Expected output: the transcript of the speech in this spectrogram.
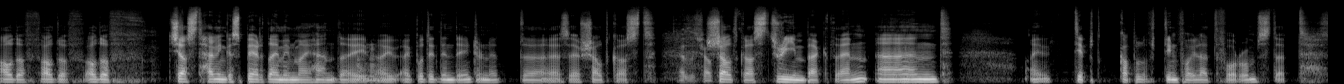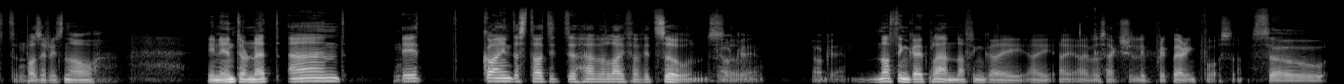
out of out of out of just having a spare time in my hand I, Mhm. I, I put it in the internet uh, as a shoutcast As a shout. shoutcast stream back then, and I tipped couple of tinfoil hat forums that the Mhm. buzzer is now in internet, and Mhm. it kind of started to have a life of its own. So Okay. Okay. nothing I planned, nothing I, I, I, was actually preparing for. So So,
